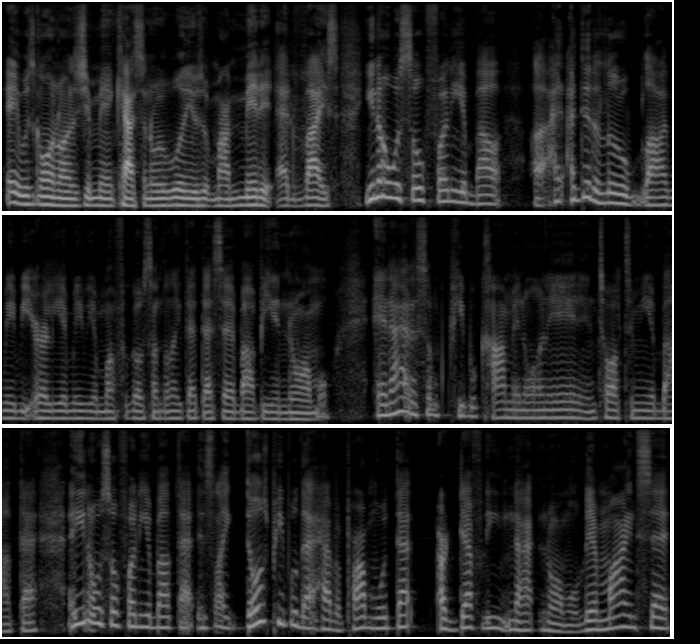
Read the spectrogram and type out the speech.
Hey, what's going on? It's your man Casanova Williams with my minute advice. You know what's so funny about? Uh, I, I did a little blog maybe earlier, maybe a month ago, something like that, that said about being normal, and I had some people comment on it and talk to me about that. And you know what's so funny about that? It's like those people that have a problem with that are definitely not normal. Their mindset,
